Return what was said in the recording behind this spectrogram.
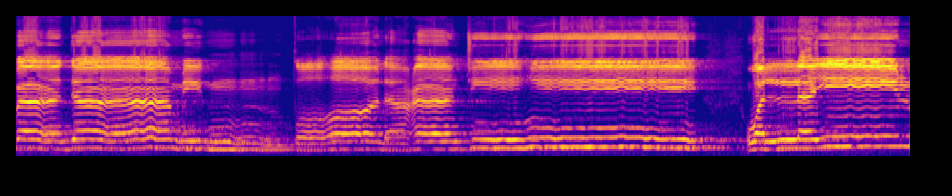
بدا من طالعته والليل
